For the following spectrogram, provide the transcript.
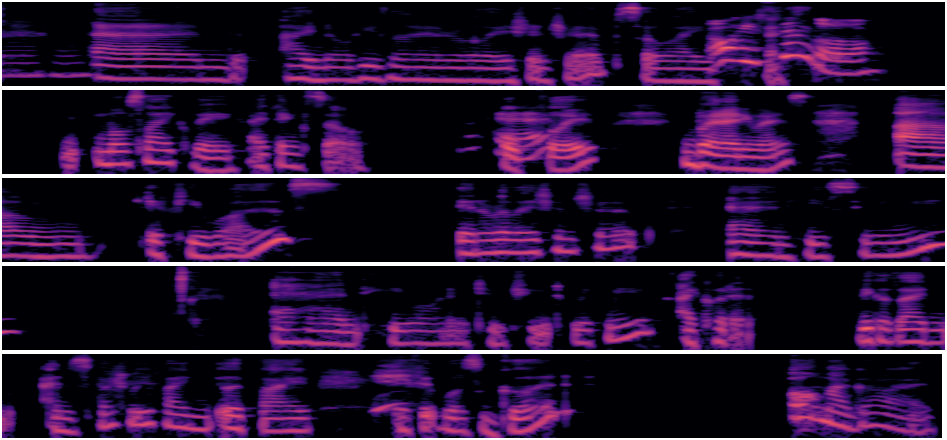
Mhm. And I know he's not in a relationship. So I, Oh, he's I- single. most likely, I think so. Okay. hopefully. But anyways, um, if he was in a relationship and he's seen me and he wanted to cheat with me, I couldn't because I and especially if I if I if it was good, oh my god,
